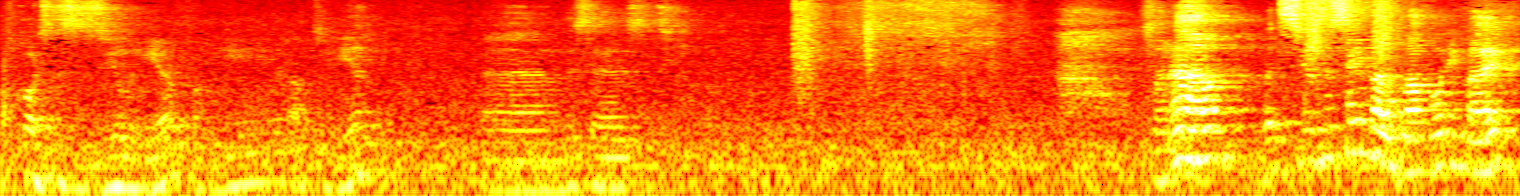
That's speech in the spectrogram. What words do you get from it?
Of course, this is zero here, from here up to here. And this is. So now, let's use the same alpha, 45.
